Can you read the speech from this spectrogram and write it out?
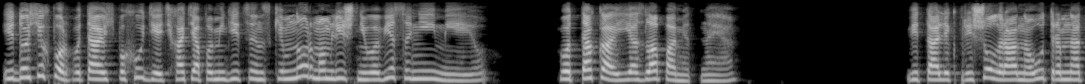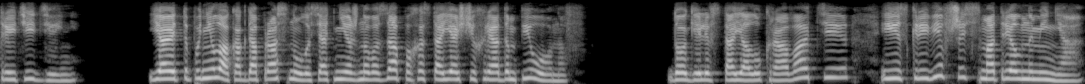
и до сих пор пытаюсь похудеть, хотя по медицинским нормам лишнего веса не имею. Вот такая я злопамятная. Виталик пришел рано утром на третий день. Я это поняла, когда проснулась от нежного запаха стоящих рядом пионов. Догилев стоял у кровати и, искривившись, смотрел на меня.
